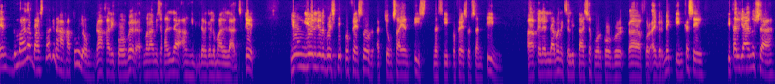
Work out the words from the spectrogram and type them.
And lumalabas, talaga nakakatulong, nakaka-recover, at marami sa kanila ang hindi talaga lumalala ang sakit. Yung Yale University professor at yung scientist na si Professor Santin, uh, kailan lamang nagsalita siya for cover ah, for ivermectin kasi Italiano siya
